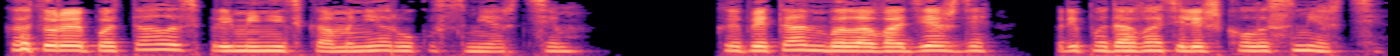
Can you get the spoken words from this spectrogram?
которая пыталась применить ко мне руку смерти. Капитан была в одежде преподавателя школы смерти,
